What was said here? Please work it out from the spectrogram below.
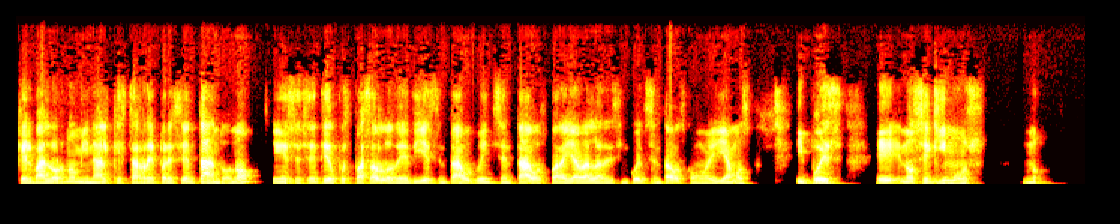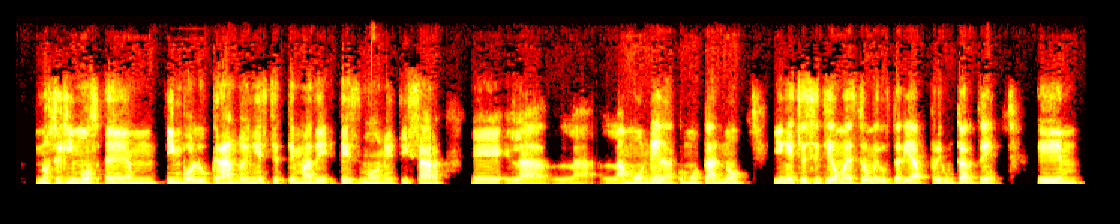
que el valor nominal que está representando, ¿no? Y en ese sentido, pues pasarlo de 10 centavos, 20 centavos, para allá va la de 50 centavos, como veíamos, y pues eh, nos seguimos, no, nos seguimos em, involucrando en este tema de desmonetizar eh, la, la, moneda como tal, ¿no? Y en este sentido, maestro, me gustaría preguntarte, em,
